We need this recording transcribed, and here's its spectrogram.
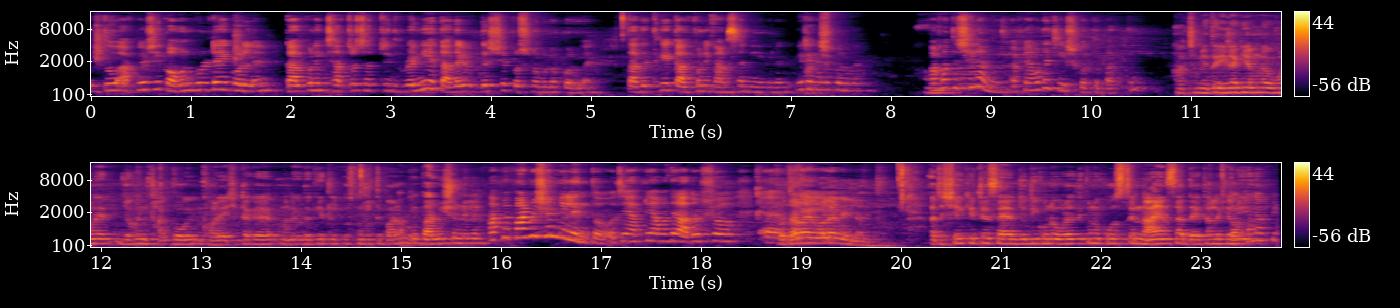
কিন্তু আপনিও সেই কমন ভুলটাই করলেন। কাল্পনিক ছাত্রছাত্রী ধরে নিয়ে তাদের উদ্দেশ্যে প্রশ্নগুলো করলেন। তাদের থেকে কাল্পনিক আনসার নিয়ে নিলেন। এটা কেন করলেন? আমরা তো ছিলামই। আপনি আমাদের জিজ্ঞেস করতে পারতেন। আচ্ছা মানে তো এটা কি আমরা ওখানে যখন থাকব ঘরে সেটাকে মানে ওদেরকে তাহলে প্রশ্ন করতে পারব? আপনি পারমিশন নিলেন? আপনি পারমিশন নিলেন তো যে আপনি আমাদের আদর্শ প্রথমে বলে নিলেন তো। আচ্ছা সেই ক্ষেত্রে স্যার যদি কোনো ওরা যদি কোনো কোশ্চেন না অ্যান্সার দেয় তাহলে কি আমি আপনি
